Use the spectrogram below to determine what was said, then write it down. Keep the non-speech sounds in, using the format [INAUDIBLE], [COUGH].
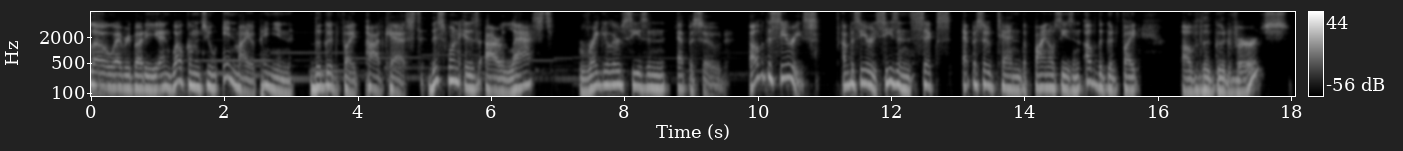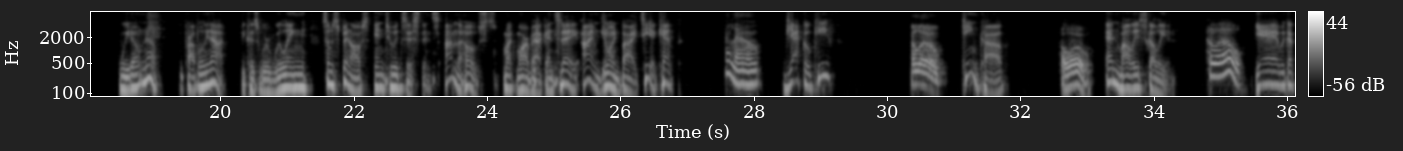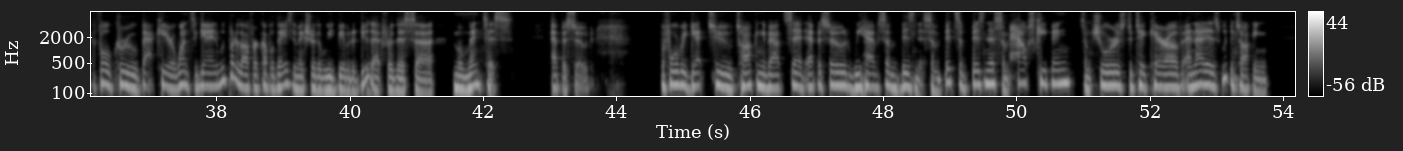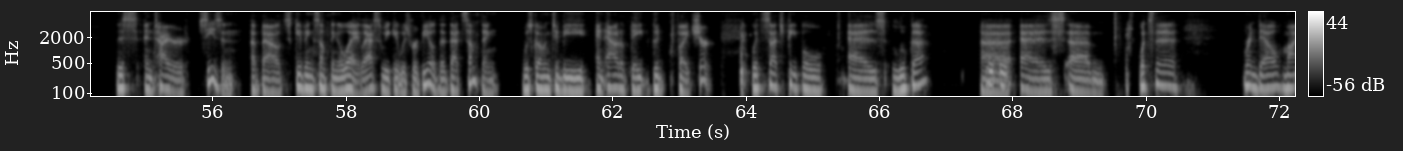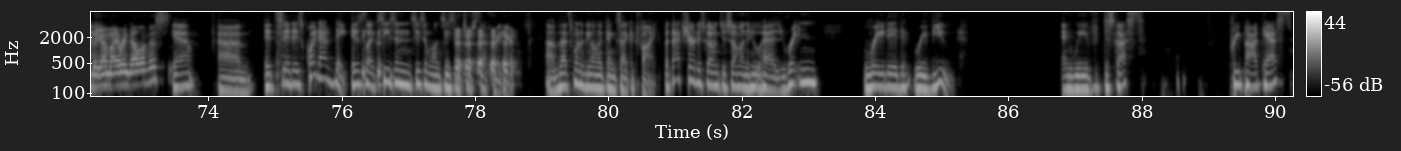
Hello, everybody, and welcome to In My Opinion, the Good Fight podcast. This one is our last regular season episode of the series, of the series, season six, episode 10, the final season of the Good Fight of the Good Verse. We don't know. Probably not, because we're willing some spin offs into existence. I'm the host, Mike Marbach, and today I'm joined by Tia Kemp, Hello. Jack O'Keefe, Hello. Keen Cobb, Hello. and Molly Scullion. Hello. Yeah, we got the full crew back here once again. We put it off for a couple days to make sure that we'd be able to do that for this uh, momentous episode. Before we get to talking about said episode, we have some business, some bits of business, some housekeeping, some chores to take care of. And that is, we've been talking this entire season about giving something away. Last week, it was revealed that that something was going to be an out of date good fight shirt with such people as Lucca, uh, as um, what's the Rindell? My They got Maia Rindell on this? yeah. Um, it's it is quite out of date. It's like season season one, season two stuff right here. Um, that's one of the only things I could find. But that shirt is going to someone who has written, rated, reviewed, and we've discussed pre-podcast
